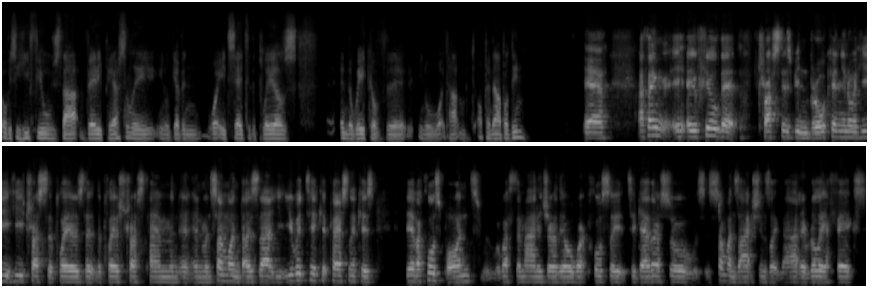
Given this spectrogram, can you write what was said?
obviously he feels that very personally, you know, given what he'd said to the players in the wake of the, you know, what happened up in Aberdeen. Yeah, I think he'll feel that trust has been broken. You know, he he trusts the players, that the players trust him, and and when someone does that, you, you would take it personally because they have a close bond with the manager. They all work closely together. So someone's actions like that, it really affects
